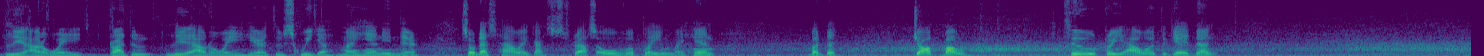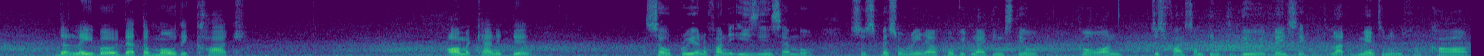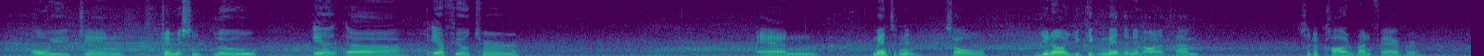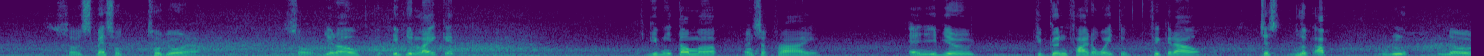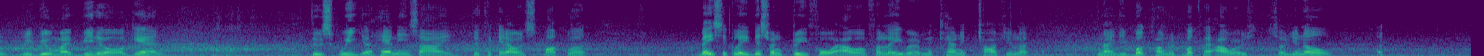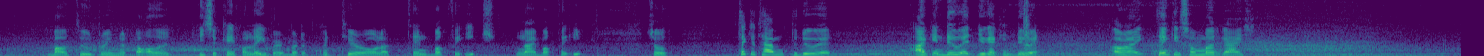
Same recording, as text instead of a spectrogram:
leave out a way try to leave out a way here to squeeze my hand in there. So that's how I got stressed over playing my hand. But the job about two three hours to get it done. The labor that the mold they caught all mechanic did. So 300 easy ensemble so special right now COVID-19 still go on just find something to do it basic like maintenance for car oil change transmission blue air uh, air filter and maintenance. So you know you keep maintenance all the time so the car run forever. So special Toyota. So you know if you like it give me a thumb up and subscribe. And if you you couldn't find a way to figure it out just look up look, you know, review my video again to squeeze your hand inside to take it out of spark plug. Basically this one three four hour for labor mechanic charge you like 90 bucks 100 bucks per hours so you know uh, about two three hundred dollars of cake for labor but the material like 10 bucks for each 9 bucks for each. So take your time to do it. I can do it. You guys can do it all right. Thank you so much guys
